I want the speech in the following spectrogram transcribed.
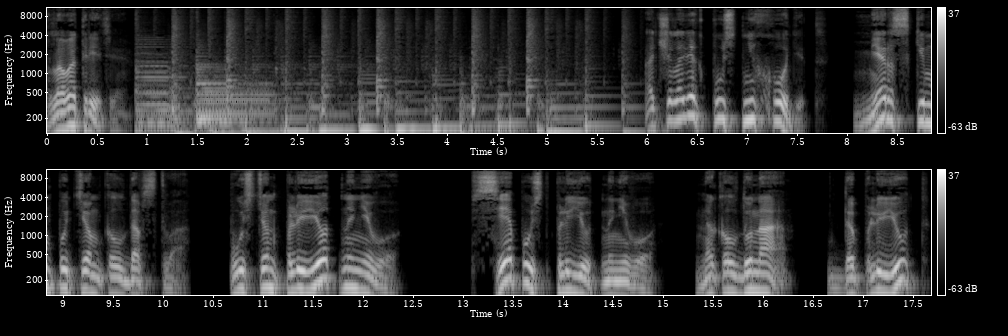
Глава третья. А человек пусть не ходит мерзким путем колдовства. Пусть он плюет на него. Все пусть плюют на него, на колдуна. Да плюют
